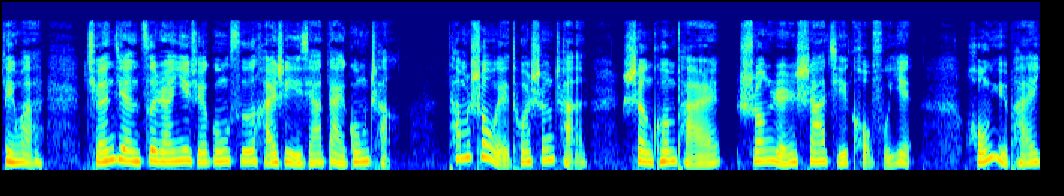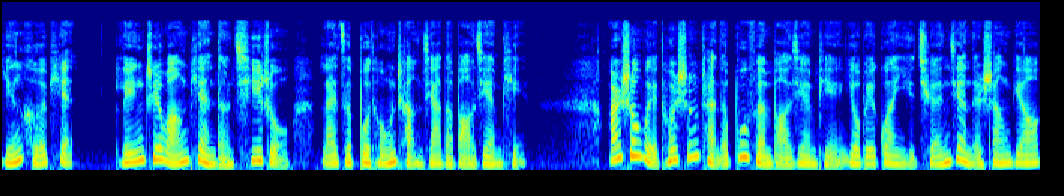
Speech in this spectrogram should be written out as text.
另外，权健自然医学公司还是一家代工厂，他们受委托生产圣坤牌双人沙棘口服液、宏宇牌银河片、灵芝王片等七种来自不同厂家的保健品，而受委托生产的部分保健品又被冠以权健的商标，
